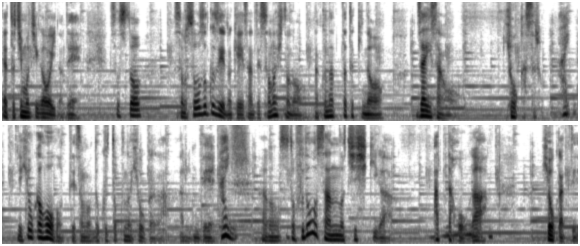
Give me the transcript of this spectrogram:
で土地持ちが多いのでそうするとその相続税の計算ってその人の亡くなった時の財産を評価する。はいで評価方法ってその独特の評価があるんではいあのそうすると不動産の知識があった方が評価って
